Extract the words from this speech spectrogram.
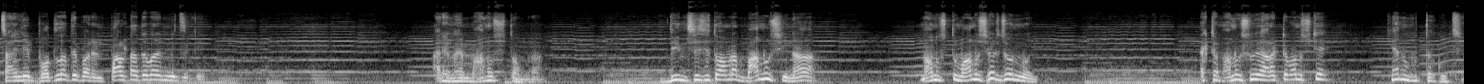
চাইলে বদলাতে পারেন, পাল্টাতে পারেন নিজেকে। আরে ভাই, মানুষ তো আমরা। দিন শেষে তো আমরা মানুষই না। মানুষ তো মানুষের জন্যই। একটা মানুষ হয়ে আরেকটা মানুষকে কেন হত্যা করছে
